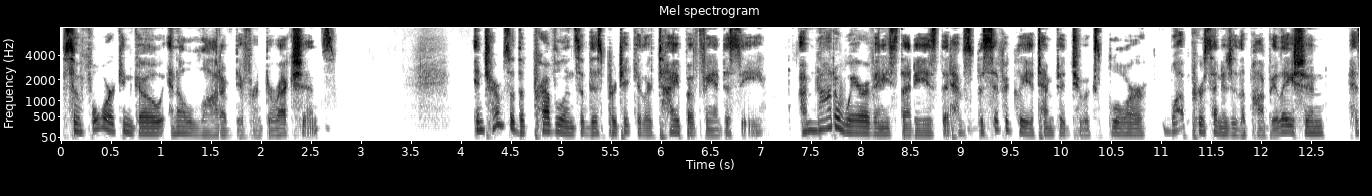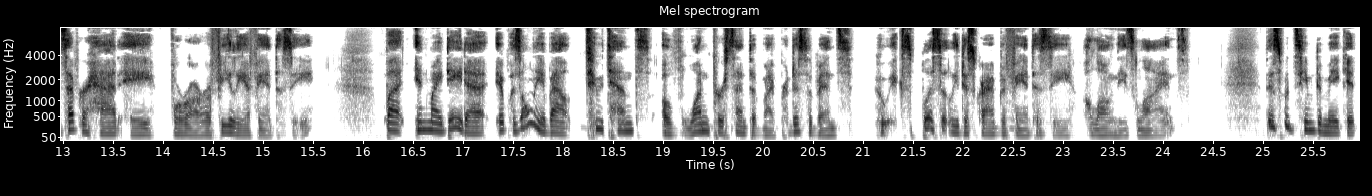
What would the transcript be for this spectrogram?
So, Vore can go in a lot of different directions. In terms of the prevalence of this particular type of fantasy, I'm not aware of any studies that have specifically attempted to explore what percentage of the population has ever had a vorarephilia fantasy. But in my data, it was only about two tenths of 1% of my participants who explicitly described a fantasy along these lines. This would seem to make it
